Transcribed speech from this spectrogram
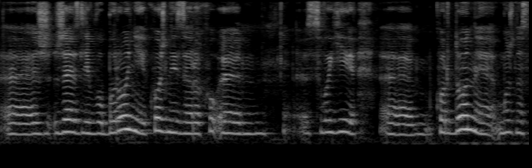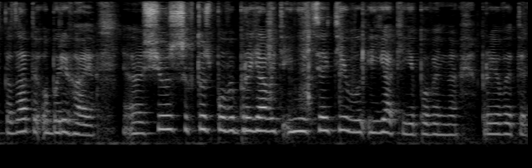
е, жезлів в обороні, і кожен за е, свої кордони, можна сказати, оберігає. Що ж, хто ж проявить ініціативу і як її повинна проявити?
